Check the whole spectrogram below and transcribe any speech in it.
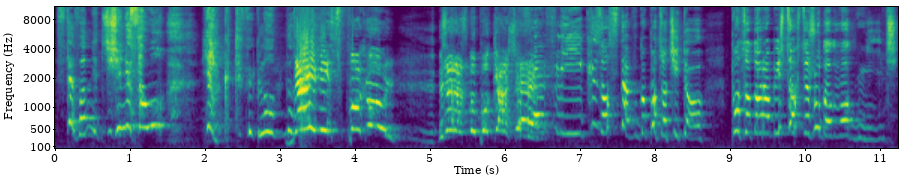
Stefan, nic ci się nie stało? Jak ty wyglądasz? Daj mi spokój! Zaraz mu pokażę! Flik, zostaw go, po co ci to? Po co to robisz, co chcesz udowodnić?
